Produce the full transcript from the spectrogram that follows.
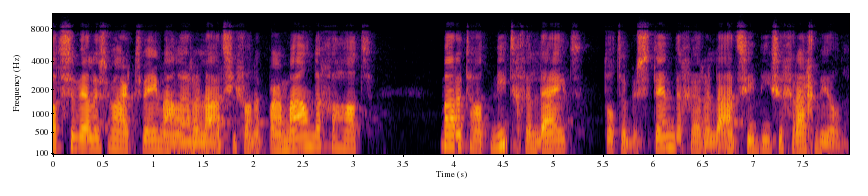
had ze weliswaar tweemaal een relatie van een paar maanden gehad, maar het had niet geleid tot de bestendige relatie die ze graag wilde.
